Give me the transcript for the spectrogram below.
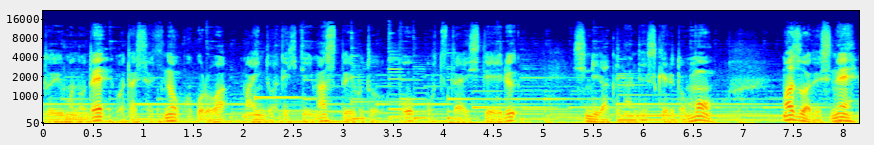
というもので私たちの心はマインドはできていますということをお伝えしている心理学なんですけれどもまずはですね、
